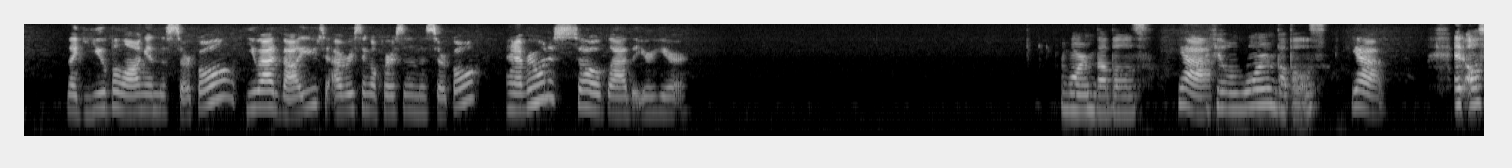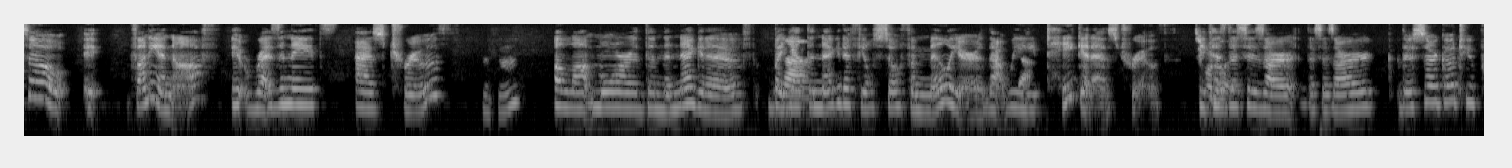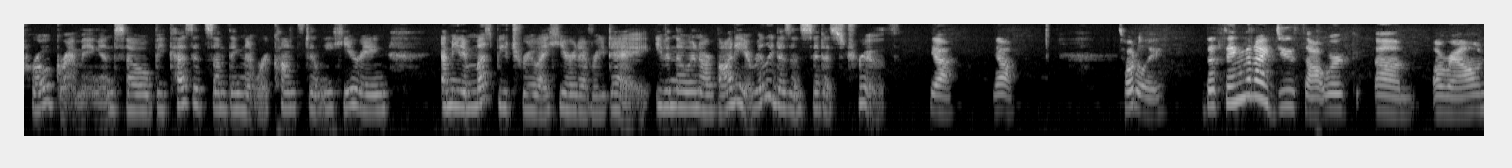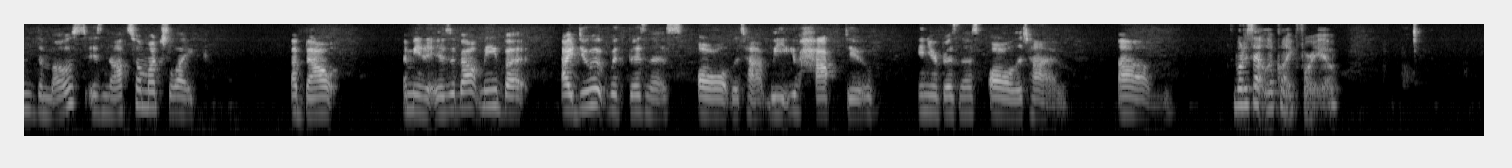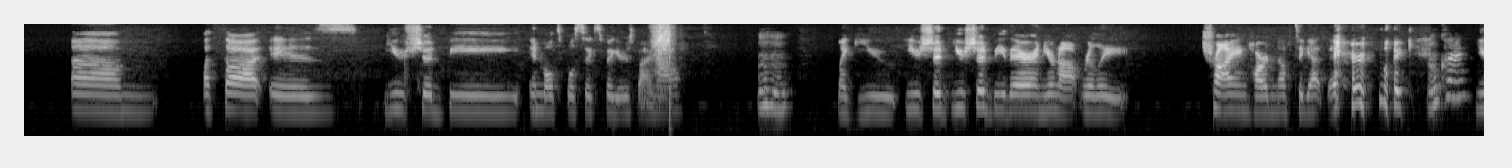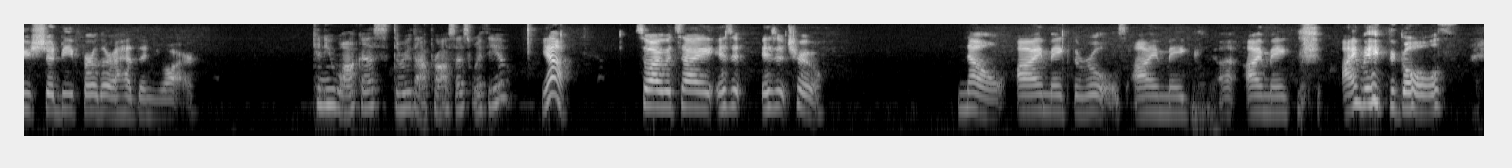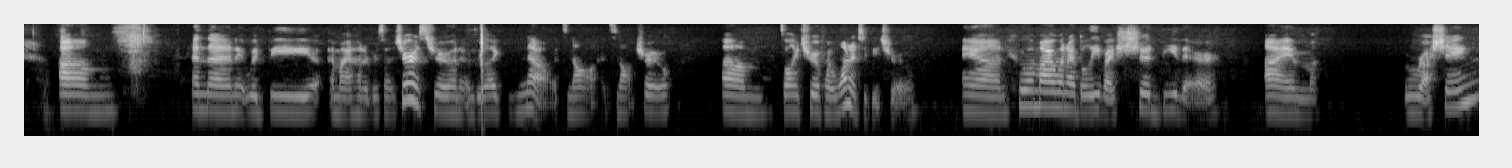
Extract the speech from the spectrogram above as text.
like you belong in the circle, you add value to every single person in the circle, and everyone is so glad that you're here. Warm bubbles. I Yeah. feel warm bubbles. Yeah. It also, it, funny enough, it resonates as truth hmm a lot more than the negative, but Yeah. yet the negative feels so familiar that we Yeah. take it as truth because Totally. this is our this is our this is our go-to programming and so because it's something that we're constantly hearing i mean it must be true i hear it every day even though in our body it really doesn't sit as truth Yeah, yeah, totally. The thing that I do thought work um, around the most is not so much like about. I mean, it is about me, but I do it with business all the time. We you have to in your business all the time. Um, what does that look like for you um, a thought is you should be in multiple six figures by now. hmm like you you should you should be there and you're not really trying hard enough to get there like okay. you should be further ahead than you are. Can you walk us through that process with you? Yeah. So i would say is it is it true? No i make the rules. I make uh, i make i make the goals. Um and then it would be am i 100% sure it's true? And it would be like no it's not. It's not true. Um it's only true if i want it to be true. And who am i when i believe i should be there i'm rushing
